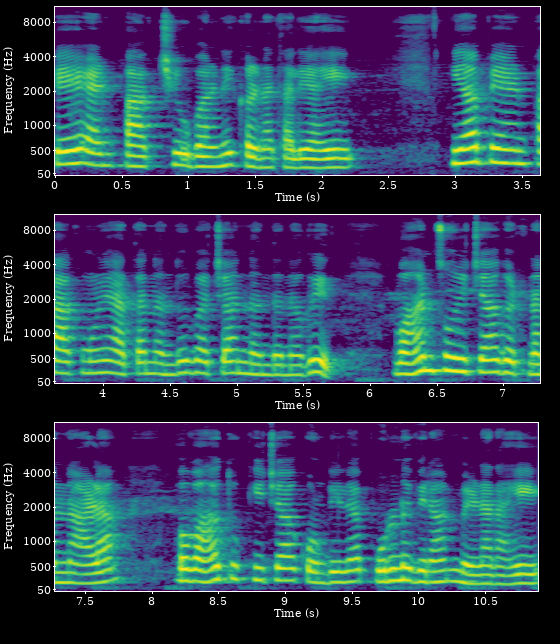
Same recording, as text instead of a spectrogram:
पे अँड पार्कची उभारणी करण्यात आली आहे. या पे अँड पार्कमुळे आता नंदुरबारच्या नंदनगरीत वाहन चोरीच्या घटनांना आळा व वाहतुकीच्या कोंडीला पूर्णविराम मिळणार आहे.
